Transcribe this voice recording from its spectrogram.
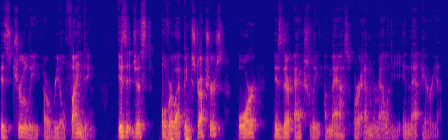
is truly a real finding. Is it just overlapping structures or is there actually a mass or abnormality in that area?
